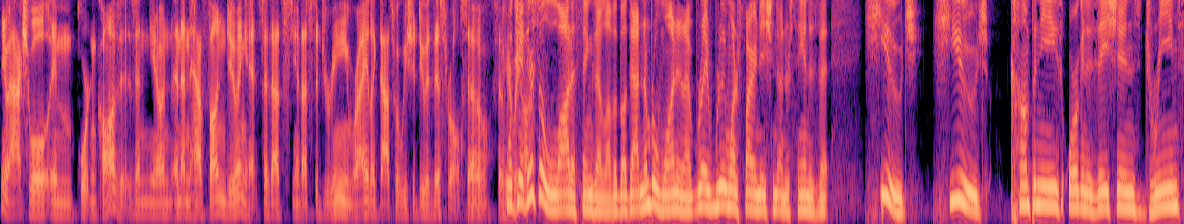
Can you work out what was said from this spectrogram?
you know actual important causes and you know and, and, then have fun doing it so that's you know that's the dream right like that's what we should do with visceral so so here. well jay there's a lot of things i love about that number one and i really, really want fire nation to understand is that huge huge companies organizations dreams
